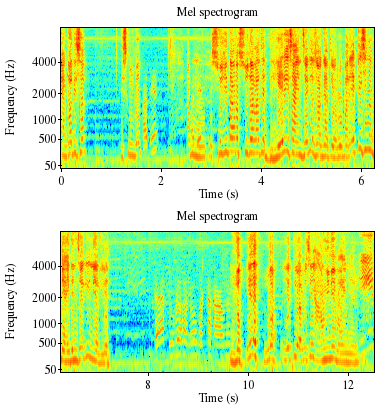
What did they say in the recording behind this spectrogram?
त्यहाँ कति छ स्कुलको? हजुर। अब सुजिता र सुजालाई चाहिँ धेरै चाहिन्छ कि जग्गा त्यो रोपार एकैछिनमा भ्याइदिन्छ कि यिनीहरूले? ल ए ल यति भएपछि आउने नै भयो यिनीहरू। ए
